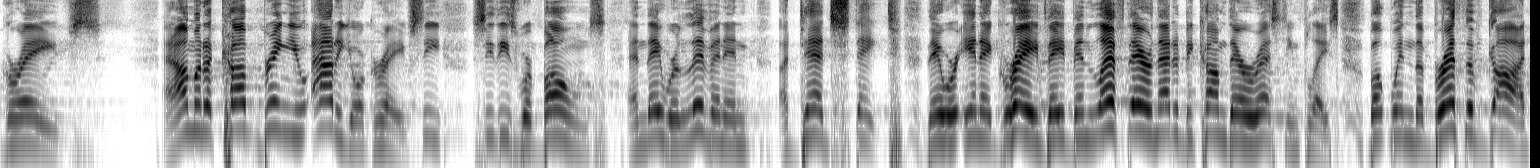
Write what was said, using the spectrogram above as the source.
graves. And I'm going to come bring you out of your grave. See, See, these were bones, and they were living in a dead state. They were in a grave. They'd been left there, and that had become their resting place. But when the breath of God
